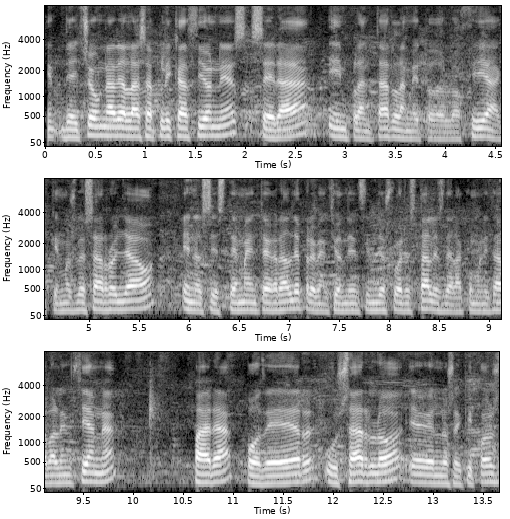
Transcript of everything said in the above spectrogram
De hecho, una de las aplicaciones será implantar la metodología que hemos desarrollado en el Sistema Integral de Prevención de Incendios Forestales de la Comunidad Valenciana para poder usarlo en los equipos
